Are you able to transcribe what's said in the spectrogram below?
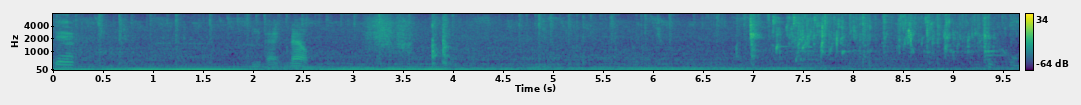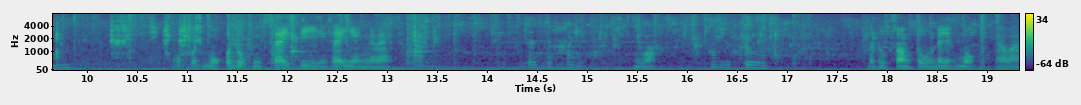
มีแต่ดีใจแล้วผมโอ้ปวดมุกปวดดุกนี่ไส้ปีไส้เอียงนี่แหละต้นตะไคร้นี่บอกเอาไปตัวปวดดุกสองตัวได้ยักบกแต่ว่า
